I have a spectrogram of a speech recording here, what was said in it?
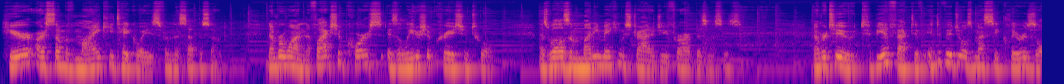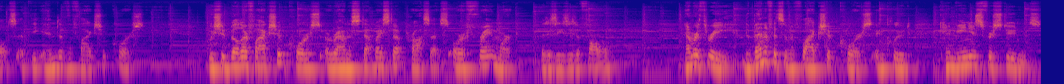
Here are some of my key takeaways from this episode. Number one, a flagship course is a leadership creation tool, as well as a money making strategy for our businesses. Number two, to be effective, individuals must see clear results at the end of the flagship course. We should build our flagship course around a step by step process or a framework that is easy to follow. Number three, the benefits of a flagship course include convenience for students.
